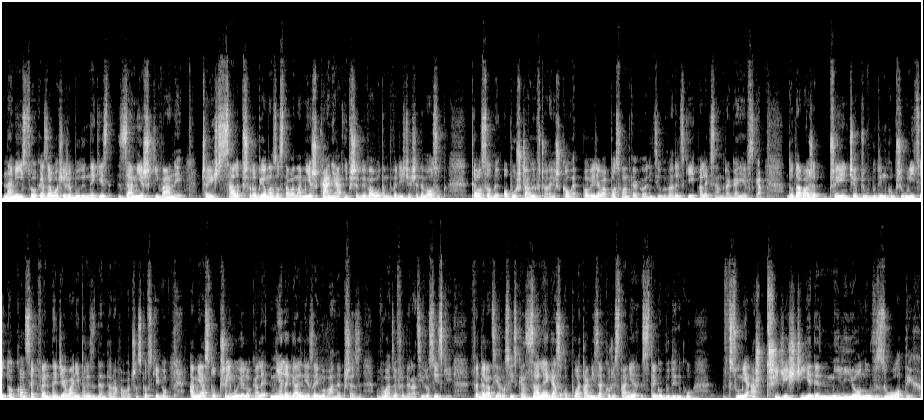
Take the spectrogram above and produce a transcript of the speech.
Na miejscu okazało się, że budynek jest zamieszkiwany. Część sal przerobiona została na mieszkania i przebywało tam 27 osób. Te osoby opuszczały wczoraj szkołę, powiedziała posłanka Koalicji Obywatelskiej Aleksandra Gajewska. Dodała, że przejęcie budynku przy ulicy to konsekwentne działanie prezydenta Rafała Trzaskowskiego, a miasto przejmuje lokale nielegalnie zajmowane zajmowane przez władze Federacji Rosyjskiej. Federacja Rosyjska zalega z opłatami za korzystanie z tego budynku w sumie aż 31 milionów złotych.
